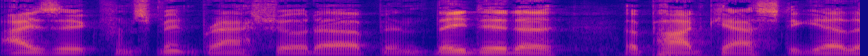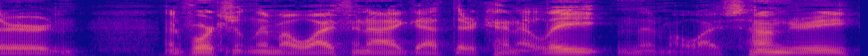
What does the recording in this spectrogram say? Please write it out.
Isaac from Spent Brass showed up and they did a, a podcast together. And unfortunately, my wife and I got there kind of late and then my wife's hungry.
